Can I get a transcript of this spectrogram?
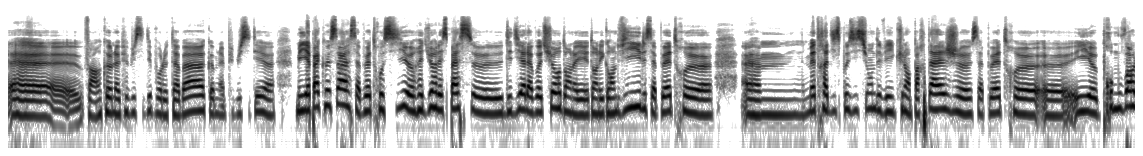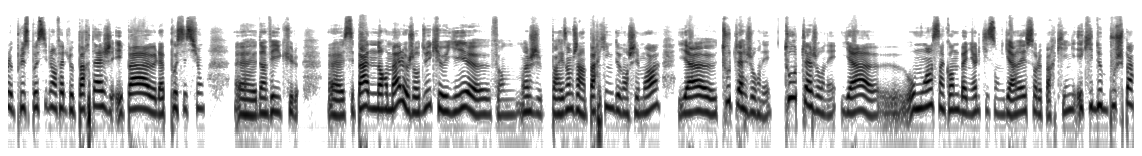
enfin, comme la publicité pour le tabac, comme la publicité. mais il n'y a pas que ça. Ça peut être aussi réduire l'espace dédié à la voiture dans les dans les grandes villes. Ça peut être mettre à disposition des véhicules en partage. Ça peut être et promouvoir le plus possible en fait le partage et pas la possession d'un véhicule. c'est pas normal aujourd'hui qu'il y ait. Enfin, moi, par exemple, j'ai un parking devant chez moi. Il y a toute la journée, toute la journée, il y a au moins 50 bagnoles qui sont garées sur le parking et qui ne bougent pas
